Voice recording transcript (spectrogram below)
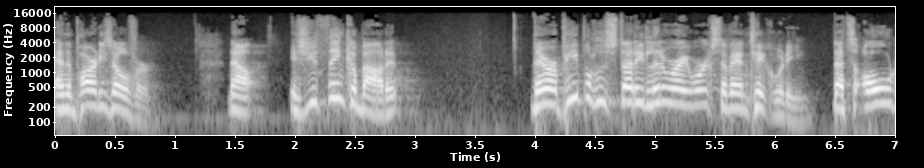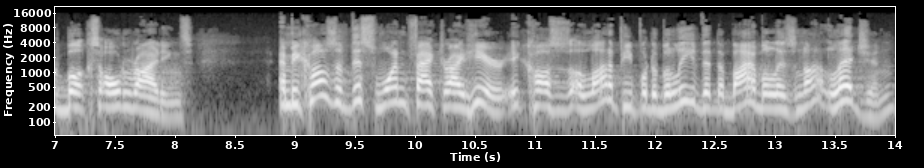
and the party's over. Now, as you think about it, there are people who study literary works of antiquity. That's old books, old writings. And because of this one fact right here, it causes a lot of people to believe that the Bible is not legend,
